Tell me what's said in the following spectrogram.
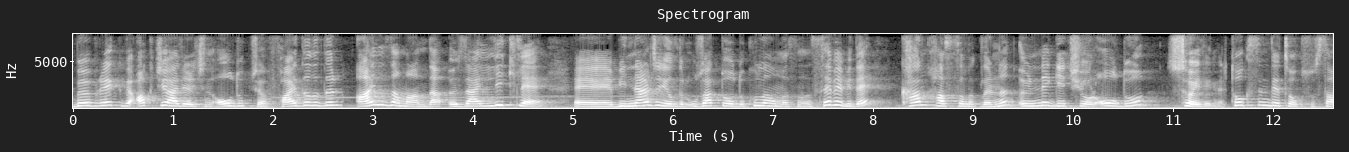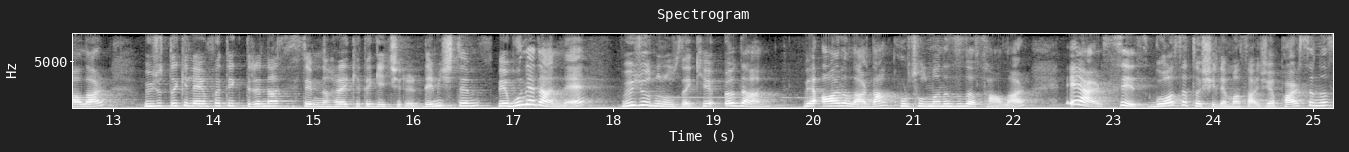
böbrek ve akciğerler için oldukça faydalıdır. Aynı zamanda özellikle e, binlerce yıldır uzak doğuda kullanılmasının sebebi de kan hastalıklarının önüne geçiyor olduğu söylenir. Toksin detoksu sağlar, vücuttaki lenfatik drenaj sistemini harekete geçirir demiştim. Ve bu nedenle vücudunuzdaki ödem ve ağrılardan kurtulmanızı da sağlar. Eğer siz guasa taşı ile masaj yaparsanız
